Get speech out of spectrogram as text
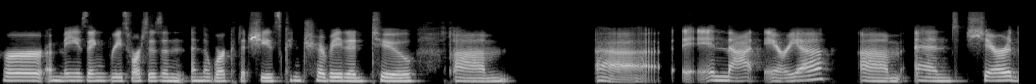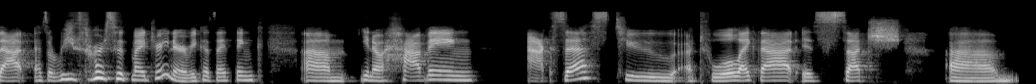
her amazing resources and and the work that she's contributed to um, uh, in that area um, and share that as a resource with my trainer because I think, um, you know, having access to a tool like that is such, um,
